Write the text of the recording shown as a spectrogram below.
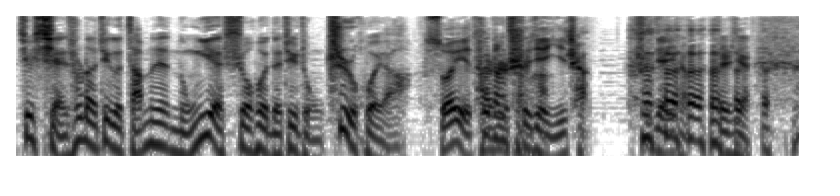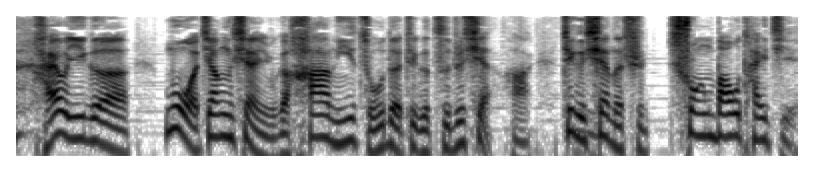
就显示了这个咱们的农业社会的这种智慧啊。所以它是世界遗产，世界遗产，这是。还有一个墨江县有个哈尼族的这个自治县啊，这个县呢是双胞胎节。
